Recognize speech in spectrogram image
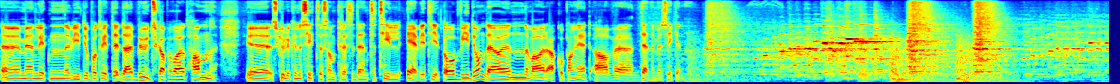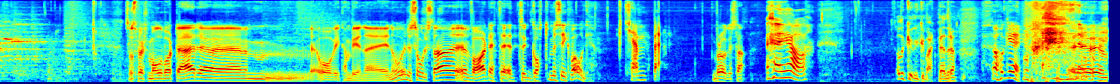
eh, med en liten video på Twitter der budskapet var at han eh, skulle kunne sitte som president til evig tid. Og videoen den var akkompagnert av eh, denne musikken. Så spørsmålet vårt er, eh, og vi kan begynne i nord, Solstad, var dette et godt musikkvalg? Kjempe. Blågestad? Ja. Ja, Det kunne ikke vært bedre. Ok. Eh,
